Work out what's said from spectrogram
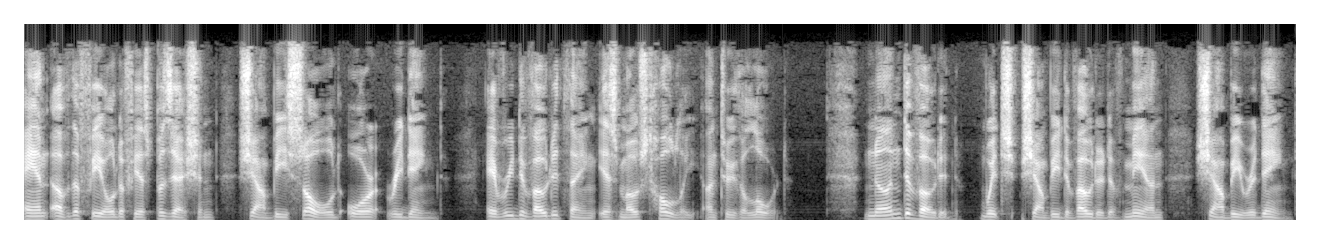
and of the field of his possession, shall be sold or redeemed. Every devoted thing is most holy unto the Lord. None devoted, which shall be devoted of men, shall be redeemed,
